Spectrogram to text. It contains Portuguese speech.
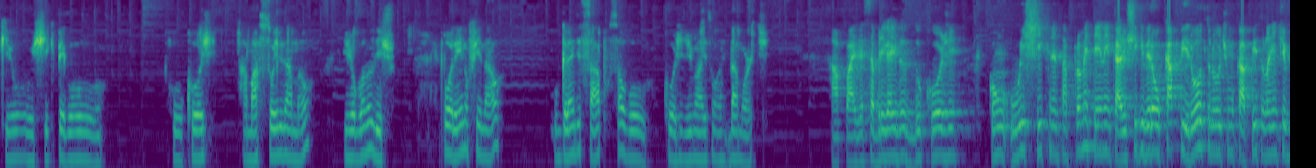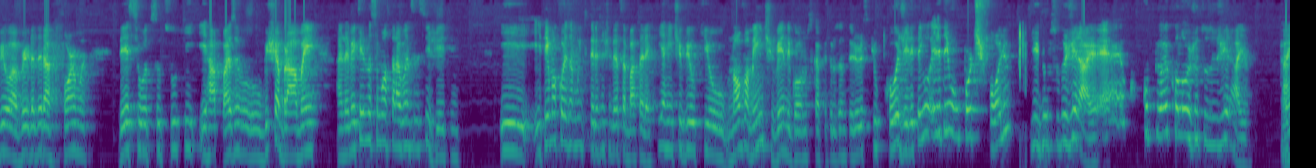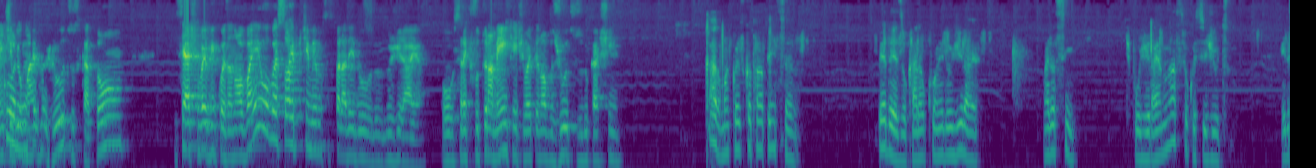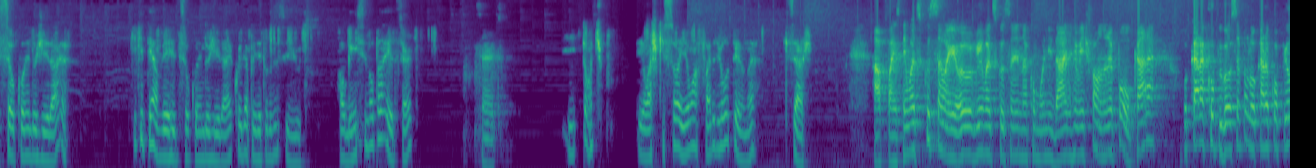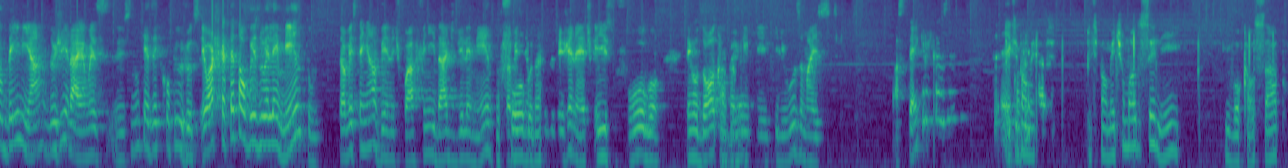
Que o Ishiki pegou o Koji, amassou ele na mão e jogou no lixo. Porém, no final, o grande sapo salvou o Koji de mais uma da morte. Rapaz, essa briga aí do, do Koji com o Ishiki, né? Tá prometendo, hein, cara? O Ishiki virou o capiroto no último capítulo. A gente viu a verdadeira forma desse Otsutsuki. E, rapaz, o, o bicho é brabo, hein? Ainda bem que ele não se mostrava antes desse jeito, hein? E, e, tem uma coisa muito interessante dessa batalha aqui, a gente viu que o novamente vendo igual nos capítulos anteriores que o Koji ele tem ele tem um portfólio de jutsu do Jiraiya. É, copiou e colou o jutsu do Jiraiya. É a gente clone, viu né? mais os jutsus, Katon, você acha que vai vir coisa nova aí ou vai só repetir mesmo essas paradas aí do, do, do Jiraiya? Ou será que futuramente a gente vai ter novos jutsus do Kashin? Cara, uma coisa que eu tava pensando. Beleza, o cara é o clone do Jiraiya. Mas assim, tipo, o Jiraiya não nasceu com esse jutsu. Ele ser o clone do Jiraiya? O que, que tem a ver de ser o clone do Jiraiya com ele aprender todos esses jutsus? Alguém ensinou para ele, certo? Certo. Então, tipo, eu acho que isso aí é uma falha de roteiro, né? O que você acha? Rapaz, tem uma discussão aí. Eu ouvi uma discussão aí na comunidade realmente falando, né? Pô, o cara, o cara copiou, igual você falou, o cara copiou o DNA do Jiraiya, mas isso não quer dizer que copiou o Jutsu. Eu acho que até talvez o elemento talvez tenha a ver, né? Tipo, a afinidade de elementos, fogo, né? Genética. Isso, fogo. Tem o Doton também que, que ele usa, mas as técnicas é, é principalmente, principalmente o modo Senin, invocar o sapo.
